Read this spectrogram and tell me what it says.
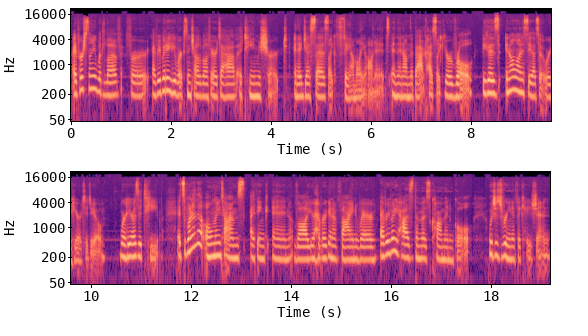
I personally would love for everybody who works in child welfare to have a team shirt and it just says like family on it. And then on the back has like your role. Because in all honesty, that's what we're here to do. We're here as a team. It's one of the only times I think in law you're ever going to find where everybody has the most common goal which is reunification.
